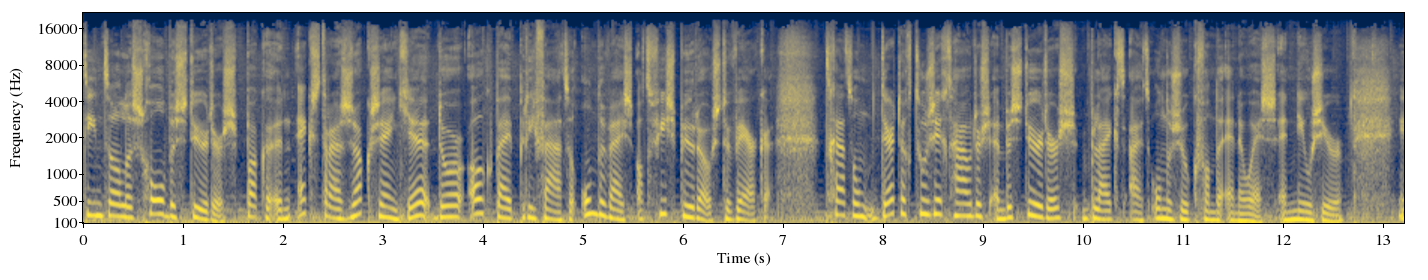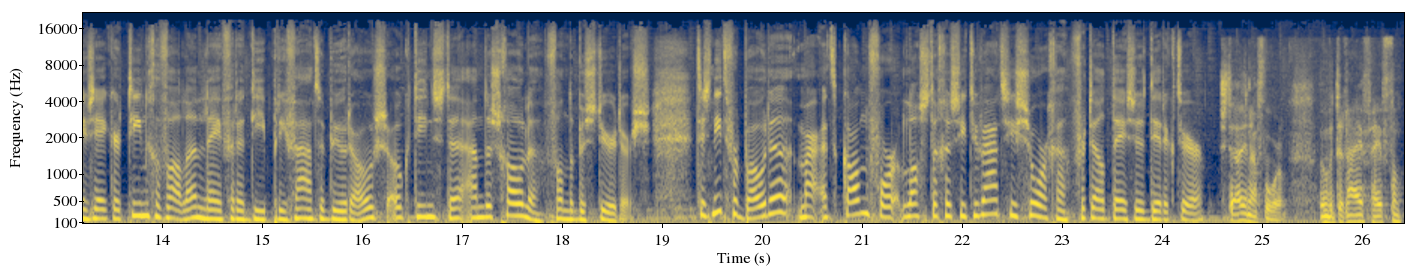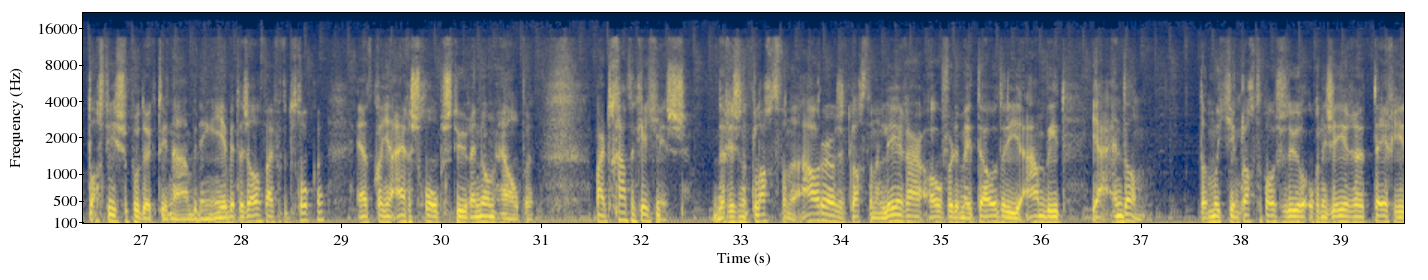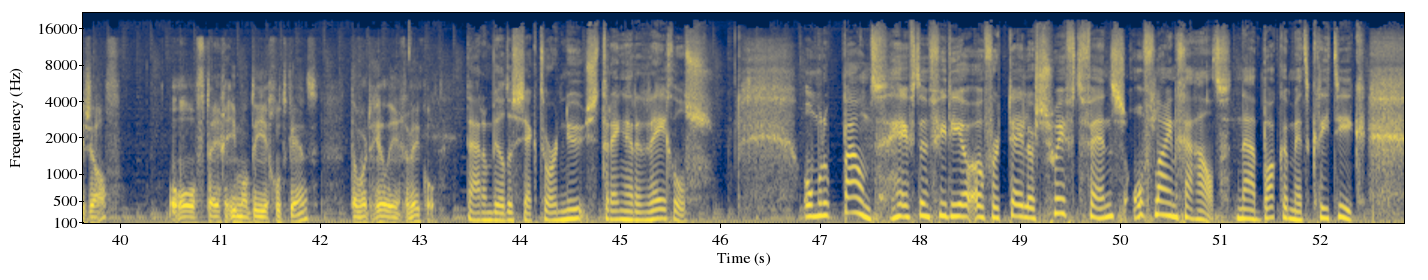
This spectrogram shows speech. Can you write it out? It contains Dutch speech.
Tientallen schoolbestuurders pakken een extra zakcentje... door ook bij private onderwijsadviesbureaus te werken. Het gaat om 30 toezichthouders en bestuurders... blijkt uit onderzoek van de NOS en Nieuwsuur. In zeker 10 gevallen leveren die private bureaus... ook diensten aan de scholen van de bestuurders. Het is niet verboden, maar het kan voor lastige situaties zorgen... vertelt deze directeur. Stel je nou voor, een bedrijf heeft fantastische producten in aanbieding... en je bent er zelf bij betrokken en dat kan je eigen school schoolbestuur enorm helpen. Maar het gaat een keertje mis. Er is een klacht van een ouder, er is een klacht van een leraar over de methode die je aanbiedt. Ja, en dan? Dan moet je een klachtenprocedure organiseren tegen jezelf of tegen iemand die je goed kent. Dat wordt heel ingewikkeld. Daarom wil de sector nu strengere regels. Omroep Pound heeft een video over Taylor Swift-fans offline gehaald... na bakken met kritiek.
